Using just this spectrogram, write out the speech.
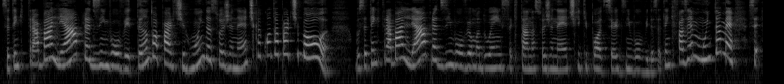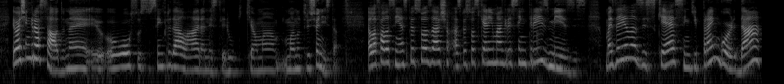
Você tem que trabalhar para desenvolver tanto a parte ruim da sua genética quanto a parte boa. Você tem que trabalhar para desenvolver uma doença que está na sua genética e que pode ser desenvolvida. Você tem que fazer muita merda. Eu acho engraçado, né? Eu, eu, ouço isso sempre da Lara Nesteruk, que é uma, uma nutricionista. Ela fala assim: as pessoas acham, as pessoas querem emagrecer em três meses, mas aí elas esquecem que para engordar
